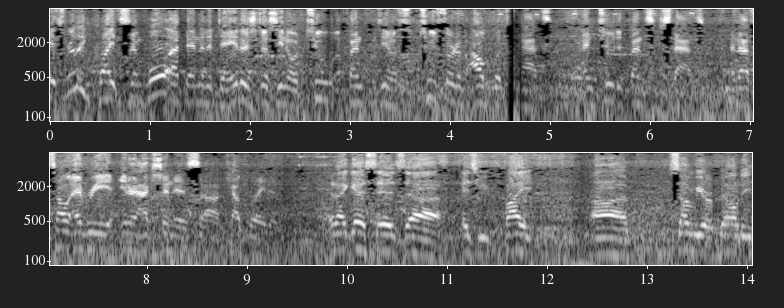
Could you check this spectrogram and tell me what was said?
it's really quite simple. At the end of the day, there's just you know two offensive, you know, two sort of output stats and two defensive stats, and that's how every interaction is uh, calculated. And I guess as uh, as you fight, um, some of your ability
